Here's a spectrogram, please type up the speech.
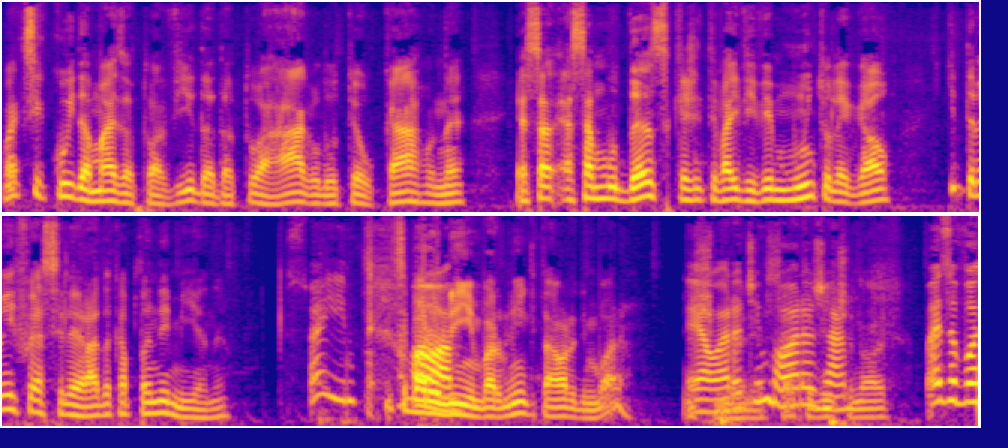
como é que se cuida mais da tua vida, da tua água, do teu carro, né? Essa, essa mudança que a gente vai viver muito legal, que também foi acelerada com a pandemia, né? Isso aí. Esse barulhinho, Ó, barulhinho que tá a hora de ir embora? É a hora de ir embora já. Mas eu vou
